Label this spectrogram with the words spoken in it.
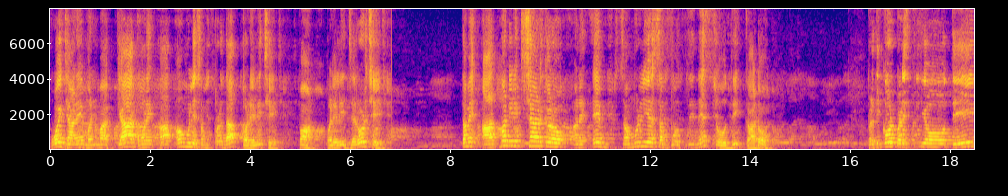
કોઈ જાણે મનમાં ક્યાં ખૂણે આ અમૂલ્ય સંપ્રદા પડેલી છે. પણ પડેલી જરૂર છે. તમે આત્મનિરીક્ષણ કરો અને એ સમૂલ્ય સંપત્તિને શોધી કાઢો. પ્રતિકૂળ પરિસ્થિતિઓથી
